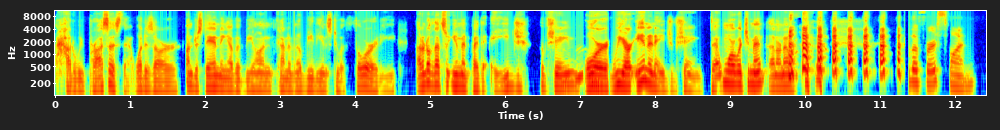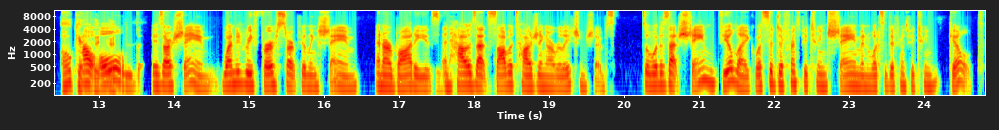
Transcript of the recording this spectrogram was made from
how do we process that? What is our understanding of it beyond kind of an obedience to authority? I don't know if that's what you meant by the age of shame mm-hmm. or we are in an age of shame. Is that more what you meant? I don't know. the first one. Okay. How good, old good. is our shame? When did we first start feeling shame in our bodies? Mm-hmm. And how is that sabotaging our relationships? So, what does that shame feel like? What's the difference between shame and what's the difference between guilt?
